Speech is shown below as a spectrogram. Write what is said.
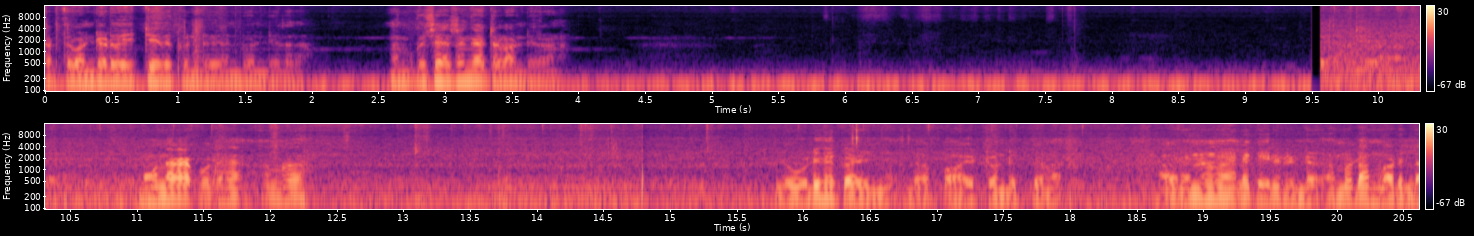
അടുത്ത വണ്ടിയോട് വെയിറ്റ് ചെയ്തിട്ടുണ്ട്. രണ്ട് വണ്ടികളതാ നമുക്ക് ശേഷം കയറ്റുള്ള വണ്ടികളാണ്. മൂന്നര ആയപ്പോത്തിന് നമ്മൾ ലോഡിങ് കഴിഞ്ഞ് ഇതാ പായിട്ടുണ്ടിരിക്കുകയാണ് അവരെന്നെ മേലെ കയറിയിട്ടുണ്ട്. നമ്മൾ ഇടാൻ പാടില്ല.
